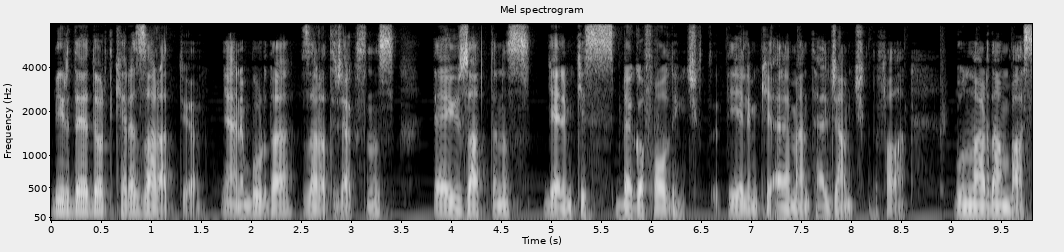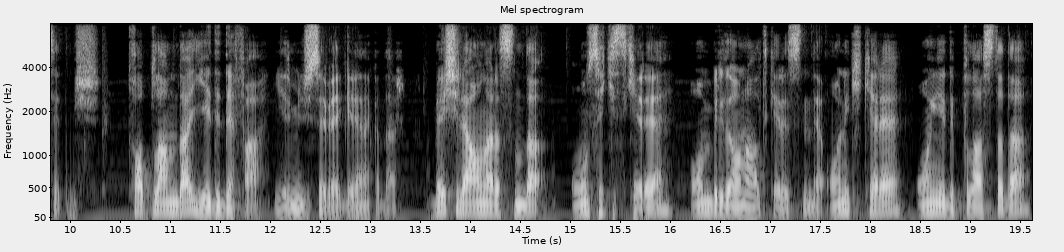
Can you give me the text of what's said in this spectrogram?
bir de 4 kere zar at diyor. Yani burada zar atacaksınız. D100 attınız. Diyelim ki Bag of Holding çıktı. Diyelim ki Elemental Cam çıktı falan. Bunlardan bahsetmiş. Toplamda 7 defa 20. seviyeye gelene kadar. 5 ila 10 arasında 18 kere, 11 ile 16 keresinde 12 kere, 17 Plus'ta da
